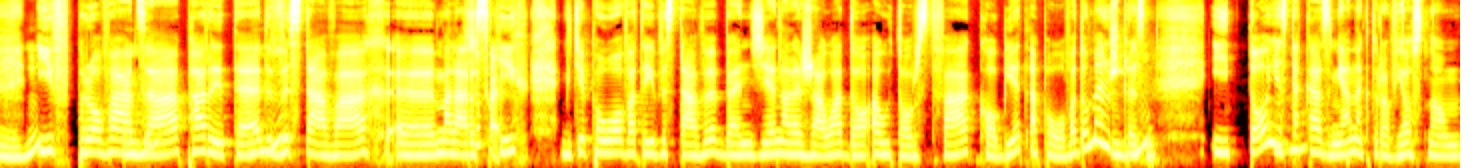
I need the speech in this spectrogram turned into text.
Mhm. i wprowadza parytet w wystawach e, malarskich, gdzie połowa tej wystawy będzie należała do autorstwa kobiet, a połowa do mężczyzn. I to jest taka zmiana, która wiosną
